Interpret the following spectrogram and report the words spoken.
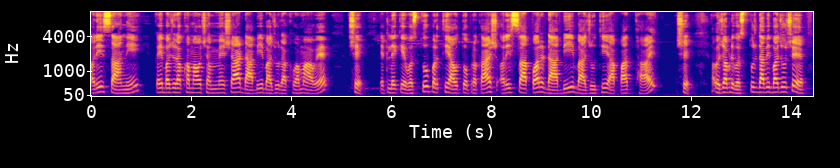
અરીસાની કઈ બાજુ રાખવામાં આવે છે? હંમેશા ડાબી બાજુ રાખવામાં આવે છે. એટલે કે વસ્તુ પરથી આવતો પ્રકાશ અરીસા પર ડાબી બાજુથી આપાત થાય છે. હવે જો આપણી વસ્તુ જ ડાબી બાજુ છે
